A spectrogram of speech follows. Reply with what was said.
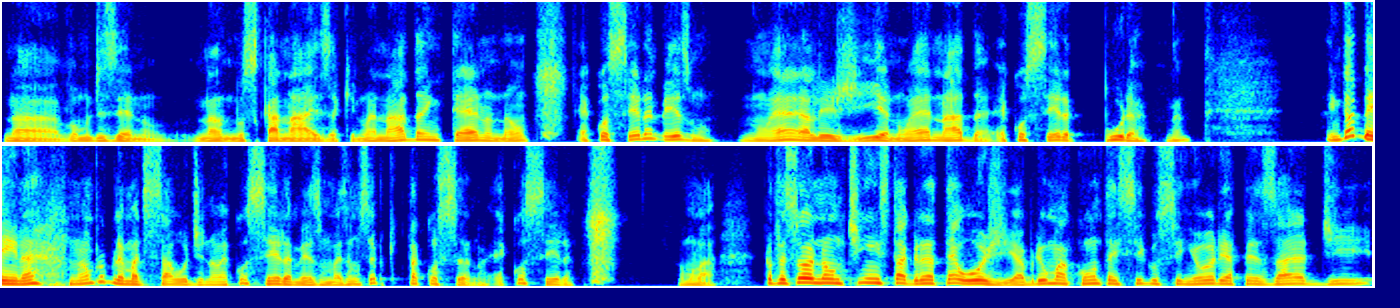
na vamos dizer, no, na, nos canais aqui. Não é nada interno, não. É coceira mesmo. Não é alergia, não é nada. É coceira pura, né? Ainda bem, né? Não é um problema de saúde, não. É coceira mesmo, mas eu não sei por que tá coçando. É coceira. Vamos lá. Professor, não tinha Instagram até hoje. Abri uma conta e sigo o senhor, e apesar de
